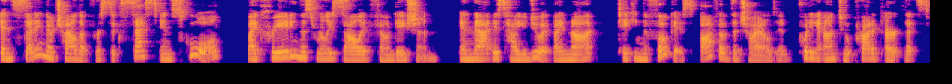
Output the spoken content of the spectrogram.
and setting their child up for success in school by creating this really solid foundation. And that is how you do it by not taking the focus off of the child and putting it onto a product art that's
